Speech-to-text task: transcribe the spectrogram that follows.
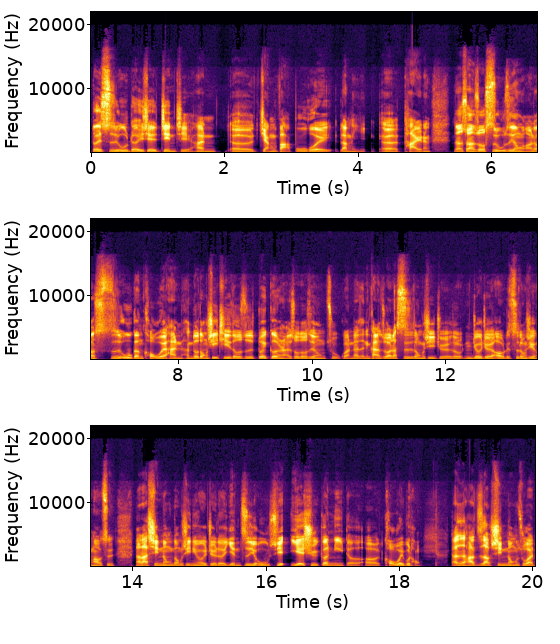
对食物的一些见解和呃讲法不会让你呃太那。那虽然说食物是用啊，那食物跟口味和很多东西其实都是对个人来说都是用主观，但是你看得出来他吃东西觉得说，你就觉得哦，这吃东西很好吃。那他形容东西，你会觉得言之有物，也也许跟你的呃口味不同，但是他至少形容出来，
